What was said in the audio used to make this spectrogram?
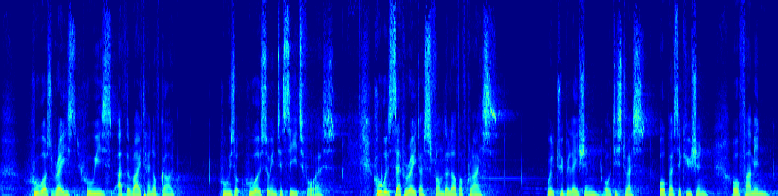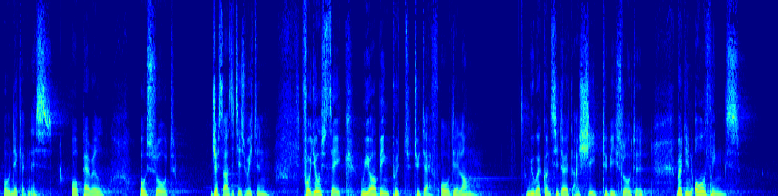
who was raised, who is at the right hand of God, who, is, who also intercedes for us. Who will separate us from the love of Christ? Will tribulation or distress or persecution or famine or nakedness or peril or sword, just as it is written, For your sake we are being put to death all day long. We were considered as sheep to be slaughtered, but in all things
